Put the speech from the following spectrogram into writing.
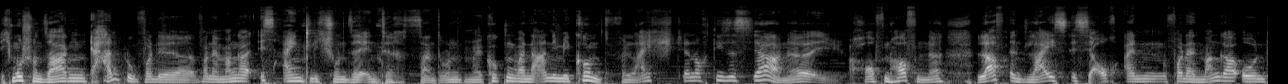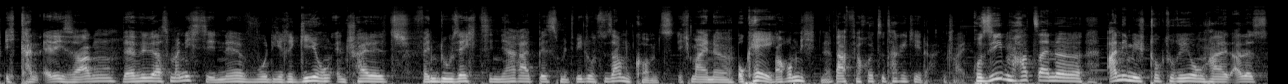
Ich muss schon sagen, die Handlung von der, von der Manga ist eigentlich schon sehr interessant und mal gucken, wann der Anime kommt. Vielleicht ja noch dieses Jahr, ne? Hoffen, hoffen, ne? Love and Lies ist ja auch ein von einem Manga und ich kann ehrlich sagen, wer will das mal nicht sehen, ne? Wo die Regierung entscheidet, wenn du 16 Jahre alt bist, mit wie du zusammenkommst. Ich meine, okay, warum nicht, ne? Darf ja heutzutage jeder entscheiden. Pro7 hat seine Anime-Strukturierung halt alles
